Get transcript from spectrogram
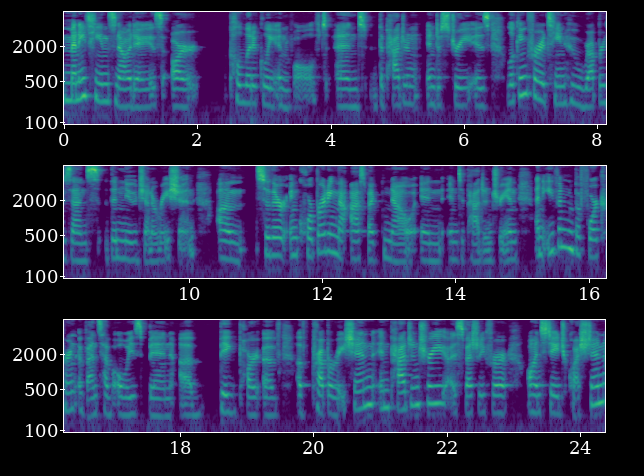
many teens nowadays are politically involved and the pageant industry is looking for a teen who represents the new generation um, so they're incorporating that aspect now in into pageantry and and even before current events have always been a big part of of preparation in pageantry, especially for on stage question.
